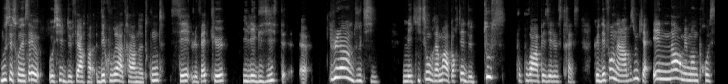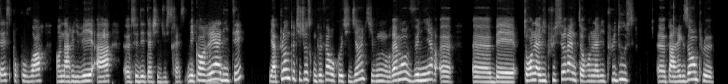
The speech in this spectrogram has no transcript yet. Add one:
nous, c'est ce qu'on essaie aussi de faire découvrir à travers notre compte, c'est le fait qu'il existe euh, plein d'outils, mais qui sont vraiment à portée de tous pour pouvoir apaiser le stress. Que des fois, on a l'impression qu'il y a énormément de process pour pouvoir en arriver à euh, se détacher du stress. Mais qu'en mmh. réalité, il y a plein de petites choses qu'on peut faire au quotidien qui vont vraiment venir euh, euh, ben, te rendre la vie plus sereine, te rendre la vie plus douce. par exemple,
